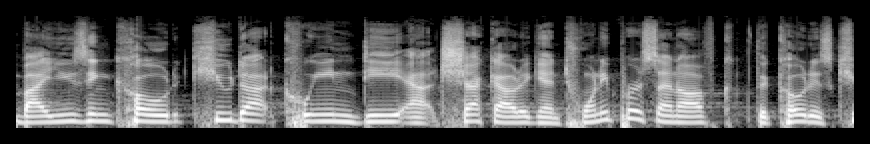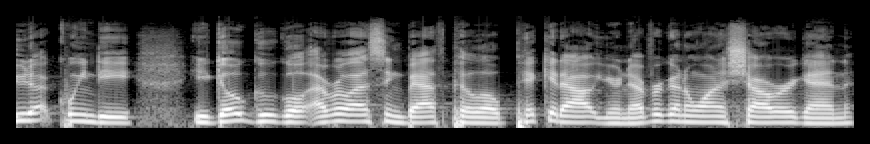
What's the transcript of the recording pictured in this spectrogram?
by using code q.queend at checkout. Again 20% off. The code is q.queend you go google everlasting bath pillow pick it out. You're never going to want to shower again.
